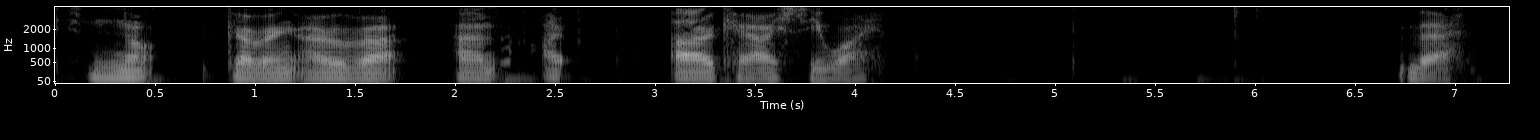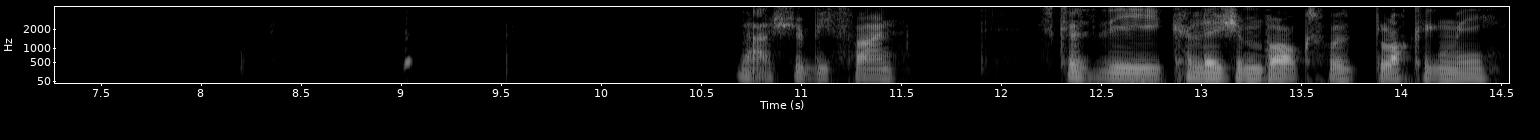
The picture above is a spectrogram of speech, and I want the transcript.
It's not going over and I okay I see why. There. That should be fine. It's because the collision box was blocking me.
